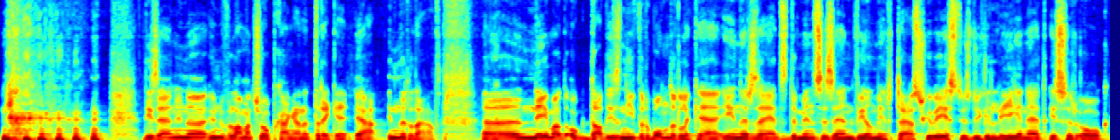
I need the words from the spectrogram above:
die zijn hun, uh, vlammetje op gang aan het trekken. Ja, inderdaad. Uh, nee, maar ook dat is niet verwonderlijk. Hè. Enerzijds, de mensen zijn veel meer thuis geweest, dus de gelegenheid is er ook.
